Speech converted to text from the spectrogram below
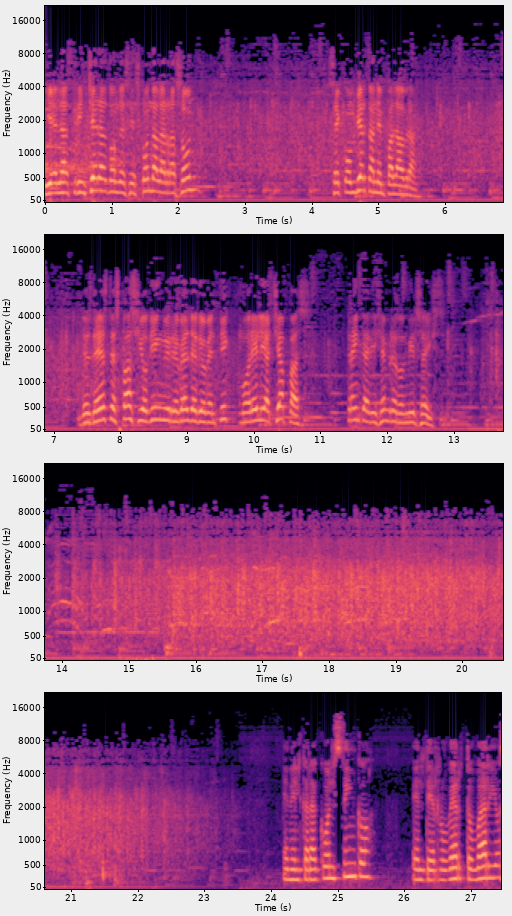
Y en las trincheras donde se esconda la razón, se conviertan en palabra. Desde este espacio digno y rebelde de Oventic, Morelia, Chiapas, 30 de diciembre de 2006. En el Caracol 5, el de Roberto Barrios,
